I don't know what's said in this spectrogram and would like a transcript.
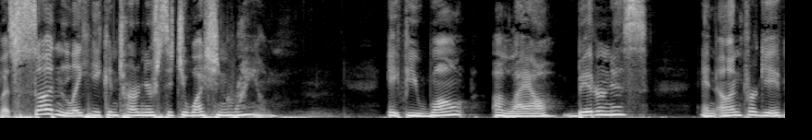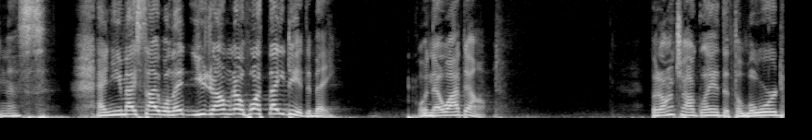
But suddenly He can turn your situation around. If you won't allow bitterness and unforgiveness and you may say, well, you don't know what they did to me. Well, no, I don't. But aren't y'all glad that the Lord,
